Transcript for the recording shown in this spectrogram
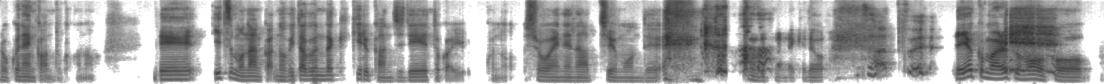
6年間とかかな。で、いつもなんか伸びた分だけ切る感じでとかいう、この省エネな注文で飲んでたんだけど、雑。で、よくも悪くも、こう、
